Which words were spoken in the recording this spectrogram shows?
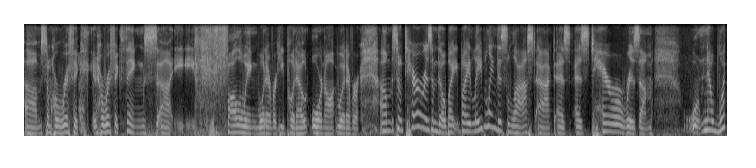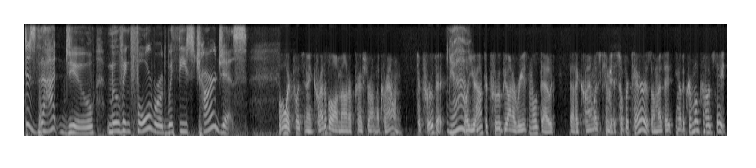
um, some horrific horrific things uh, following whatever he put out or not, whatever. Um, so terrorism, though, by by labeling this last act as as terrorism. Now, what does that do moving forward with these charges? Oh, it puts an incredible amount of pressure on the Crown to prove it. Yeah. Well, you have to prove beyond a reasonable doubt that a crime was committed. So for terrorism, as it, you know, the criminal code states,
